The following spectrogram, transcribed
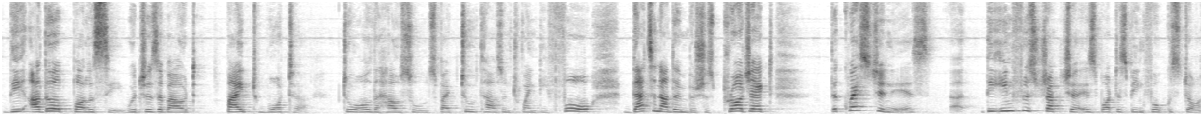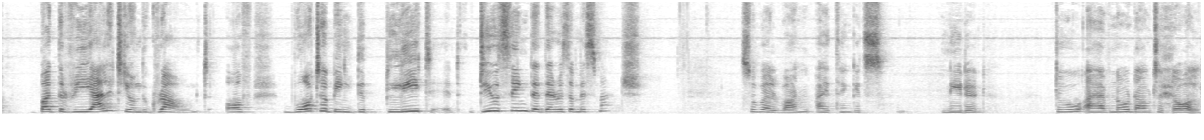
the other policy, which is about piped water to all the households by 2024? That's another ambitious project. The question is uh, the infrastructure is what is being focused on. But the reality on the ground of water being depleted, do you think that there is a mismatch? So, well, one, I think it's needed. Two, I have no doubts at all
